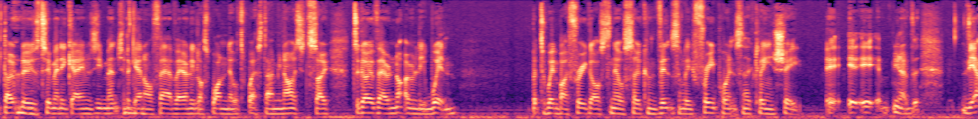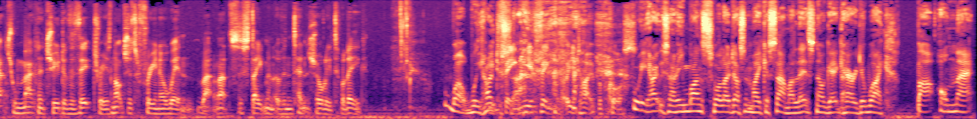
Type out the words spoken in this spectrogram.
Don't mm. lose too many games. You mentioned again off air they only lost one 0 to West Ham United. So to go there and not only win, but to win by three goals to nil so convincingly, three points and a clean sheet. It, it, it, you know, the, the, actual magnitude of the victory is not just a 3 0 win. That, that's a statement of intent, surely, to the league. Well, we hope you'd so. Think, you'd think, you'd hope, of course. we hope so. I mean, one swallow doesn't make a summer. Let's not get carried away. But on that,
